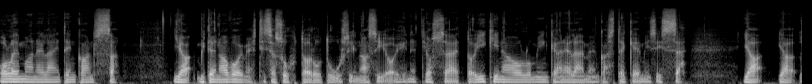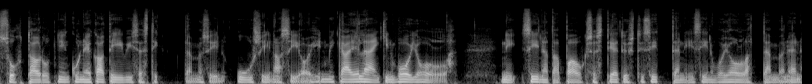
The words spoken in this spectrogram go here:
olemaan eläinten kanssa ja miten avoimesti sä suhtaudut uusiin asioihin. Että jos sä et ole ikinä ollut minkään eläimen kanssa tekemisissä ja, ja suhtaudut niin kuin negatiivisesti tämmöisiin uusiin asioihin, mikä eläinkin voi olla, niin siinä tapauksessa tietysti sitten niin siinä voi olla tämmöinen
